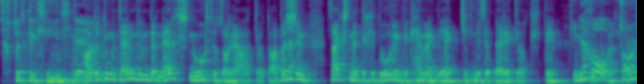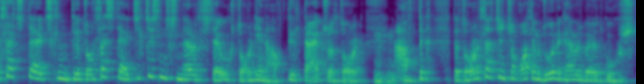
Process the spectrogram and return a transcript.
зохицуултыг хийн л дээ. Одоо тийм зарим гэмдэр найруулагч нь өөртөө зураг аваад явдаг. Одоо жишээ нь Zack Snyder ихэд өөр ингээ камера ингээ яг жигнэсээ бариад явдаг те. Тийм яг уу зураглаачтай ажиллана. Тэгээ зураглаачтай ажиллаж исэн ч гэсэн найруулагчтай айгүйх зургийг авдаг л да. Actual зураг авдаг. Тэгээ зураглаачийн чинь гол юм нэг камер бариад гүйх биш.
